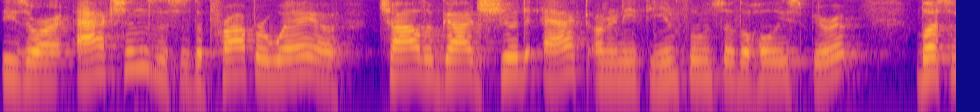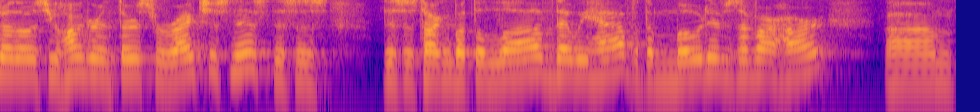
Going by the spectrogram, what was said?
These are our actions. This is the proper way a child of God should act underneath the influence of the Holy Spirit. Blessed are those who hunger and thirst for righteousness. This is, this is talking about the love that we have, the motives of our heart, um,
